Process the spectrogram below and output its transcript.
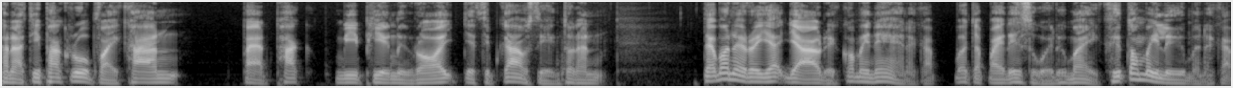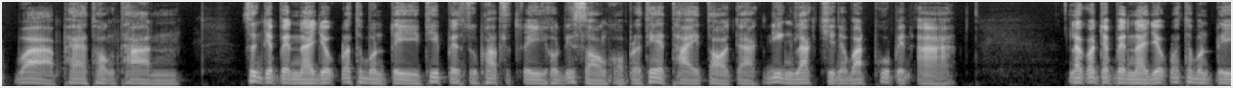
ขณะที่พรรคร่วมฝ่ายค้าน 8 พรรคมีเพียง 179 เสียงเท่านั้น แต่ว่าในระยะยาวเนี่ยก็ไม่แน่นะครับ ว่าจะไปได้สวยหรือไม่ คือต้องไม่ลืมนะครับว่าแพทองทาน ซึ่งจะเป็นนายกรัฐมนตรีที่เป็นสุภาพสตรีคนที่สองของประเทศไทยต่อจากยิ่งลักษณ์ชินวัตรผู้เป็นอา แล้วก็จะเป็นนายกรัฐมนตรี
